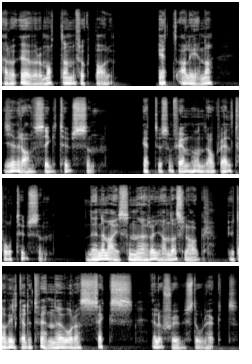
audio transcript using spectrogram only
är övermåttan fruktbar. Ett alena giver av sig tusen, 1500 och väl 2000. Denne majsen är röjande slag, utav vilka det tvenne våra sex eller sju stor högt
